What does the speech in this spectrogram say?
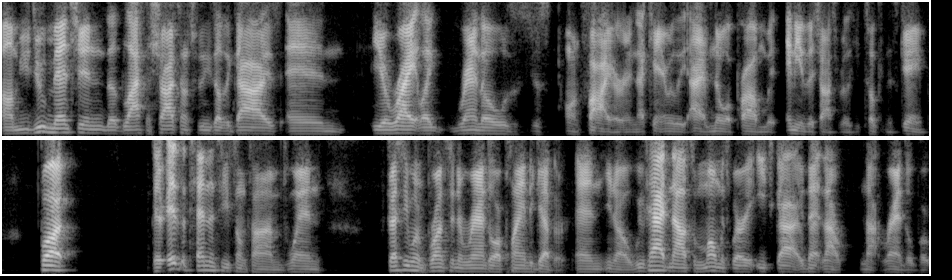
Um, you do mention the lack of shot attempts for these other guys, and you're right. Like Randle was just on fire, and I can't really, I have no problem with any of the shots really he took in this game. But there is a tendency sometimes when, especially when Brunson and Randle are playing together, and you know we've had now some moments where each guy, not not, not Randle, but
